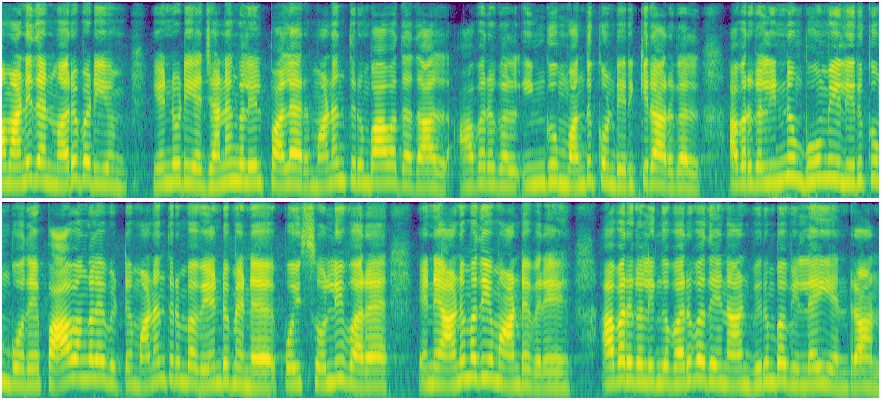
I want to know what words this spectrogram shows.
அம்மனிதன் மறுபடியும் என்னுடைய ஜனங்களில் பலர் மனம் திரும்பாவதால் அவர்கள் இங்கும் வந்து கொண்டிருக்கிறார்கள். அவர்கள் இன்னும் பூமியில் இருக்கும்போதே பாவங்களை விட்டு மனம் திரும்ப வேண்டுமென போய் சொல்லி வர என்னை அனுமதியும் ஆண்டவரே. அவர்கள் இங்கு வருவதை நான் விரும்பவில்லை என்றான்.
